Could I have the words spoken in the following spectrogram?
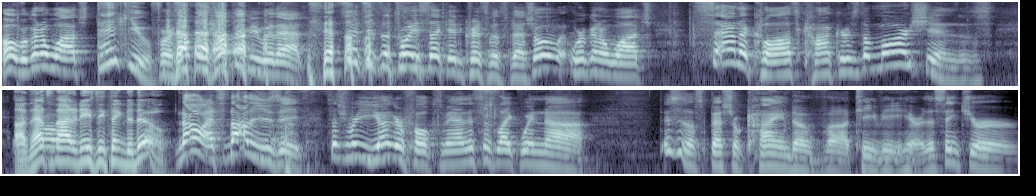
Oh, we're gonna watch. Thank you for helping, helping me with that. Since it's the 22nd Christmas special, we're gonna watch Santa Claus Conquers the Martians. Uh, that's from- not an easy thing to do. No, it's not easy. Just for you younger folks, man. This is like when. Uh, this is a special kind of uh, TV here. This ain't your.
